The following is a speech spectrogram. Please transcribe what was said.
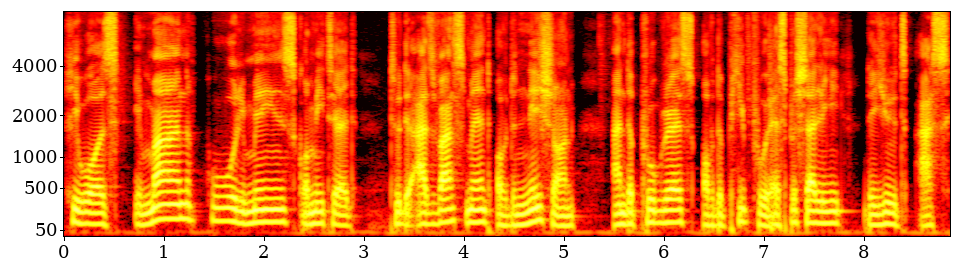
He was a man who remains committed to the advancement of the nation and the progress of the people, especially the youth, as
